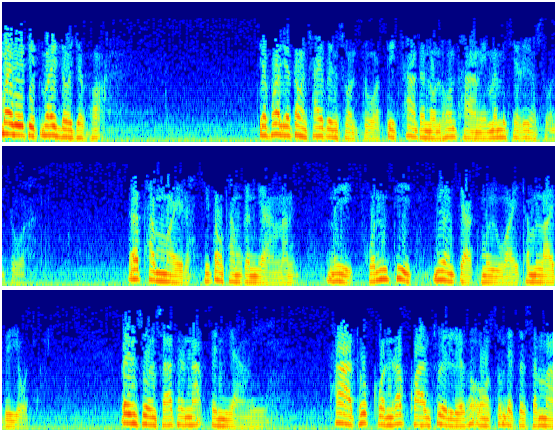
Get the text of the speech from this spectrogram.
ไม่ได้ติดไว้โดยเฉพาะเฉพาะจะต้องใช้เป็นส่วนตัว ติดข้างถนนหนทางนี่มันไม่ใช่เรื่องส่วนตัว แล้วทำไมล่ะ ที่ต้องทำกันอย่างนั้น นี่ผลที่เนื่องจากมือไวทำลายประโยชน์ เป็นส่วนสาธารณะเป็นอย่างนี้ ถ้าทุกคนรับความช่วยเหลือพระองค์สมเด็จพระสัมมา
